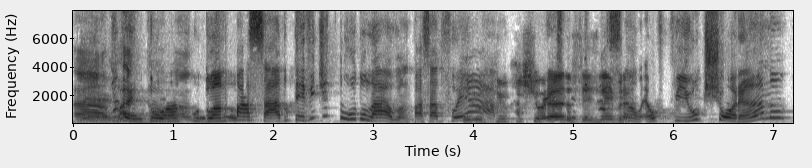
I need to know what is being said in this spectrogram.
Ah, vai, o, do ano, o, do ano, passado teve de tudo lá. O ano passado foi teve a, o Fiuk chorando, vocês lembram? É o Fiuk chorando,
